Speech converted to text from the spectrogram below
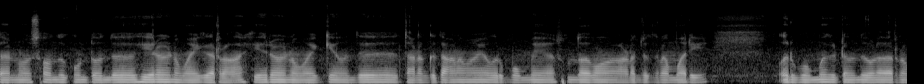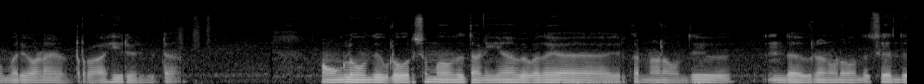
தன் வசம் வந்து கொண்டு வந்து ஹீரோயினை மயக்கிடுறான். ஹீரோயினை மயக்கி வந்து தனக்கு தானமாக ஒரு பொம்மையை சொந்தமாக அடைஞ்சிக்கிற மாதிரி ஒரு பொம்மைக்கிட்ட வந்து விளையாடுற மாதிரி விளையாடுறான் ஹீரோயின்கிட்ட அவங்களும் வந்து இவ்வளோ வருஷமாக வந்து தனியாக விவதைய இருக்கிறனால வந்து இந்த வில்லனோட வந்து சேர்ந்து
